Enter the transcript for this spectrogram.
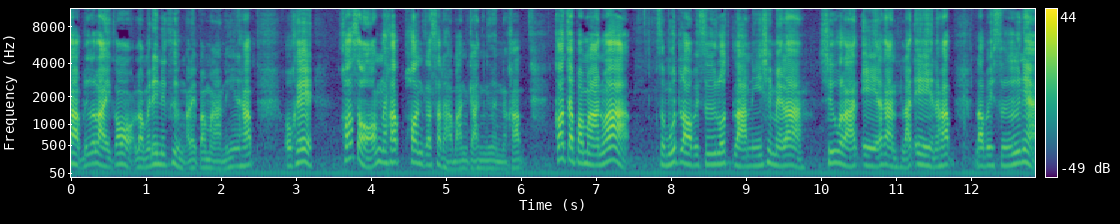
จับหรืออะไรก็เราไม่ได้นึกถึงอะไรประมาณนี้นะครับ โอเค ข้อ2นะครับผ่อนกับสถาบันการเงินนะครับ ก็จะประมาณว่าสมมุติเราไปซื้อรถร้านนี้ใช่ไหมล่ะชื่อว่าร้าน A แล้วกันร้าน A นะครับ เราไปซื้อเนี่ย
